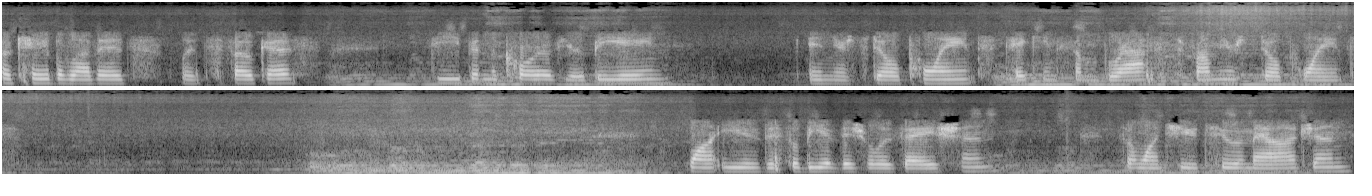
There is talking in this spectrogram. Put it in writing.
Okay, beloveds, let's focus deep in the core of your being in your still point, taking some breaths from your still point. Want you, this will be a visualization. So I want you to imagine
